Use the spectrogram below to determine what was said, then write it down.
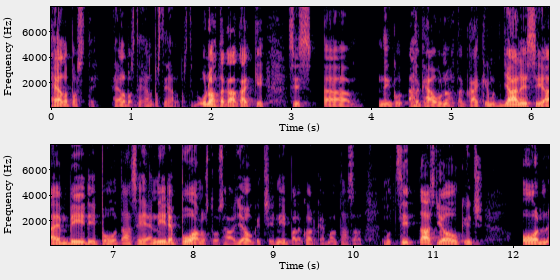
Helposti, helposti, helposti, helposti. Unohtakaa kaikki, siis äh, niin kuin, älkää unohtaa kaikki, mutta Janis ja Embiid puhutaan siihen, niiden puolustushan on Jokicin niin paljon korkeammalla tasolla. Mutta sitten taas Jokic on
